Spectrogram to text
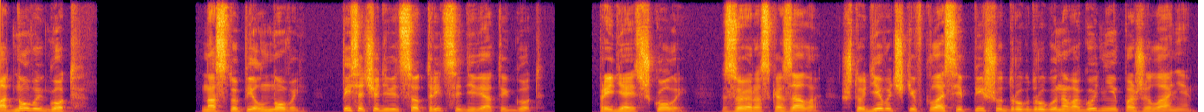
под Новый год. Наступил новый, 1939 год. Придя из школы, Зоя рассказала, что девочки в классе пишут друг другу новогодние пожелания.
